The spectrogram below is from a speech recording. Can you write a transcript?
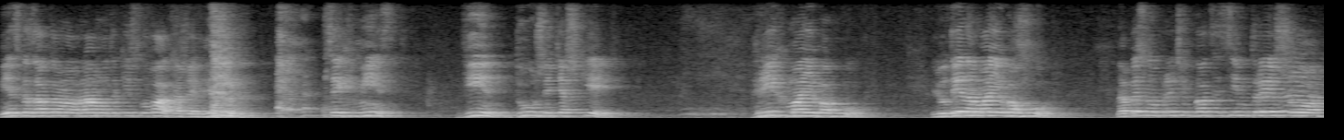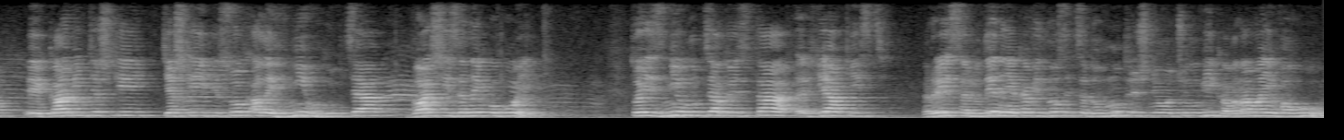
він сказав там Аврааму такі слова, каже, гріх цих міст, він дуже тяжкий. Гріх має вагу. Людина має вагу. Написано в притчах 27.3, що е, камінь тяжкий, тяжкий пісок, але гнів глупця важчий за них обоїх. Тобто гнів глупця, тобто та якість риса людини, яка відноситься до внутрішнього чоловіка, вона має вагу.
